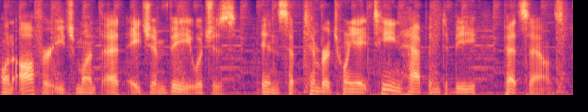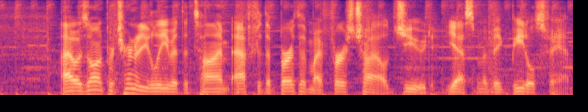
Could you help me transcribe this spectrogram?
on offer each month at HMV, which is in September 2018 happened to be Pet Sounds. I was on paternity leave at the time after the birth of my first child, Jude. Yes, I'm a big Beatles fan.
